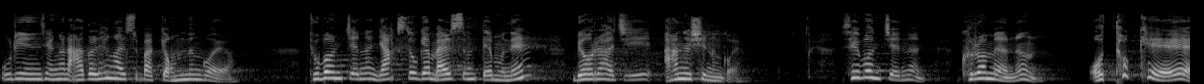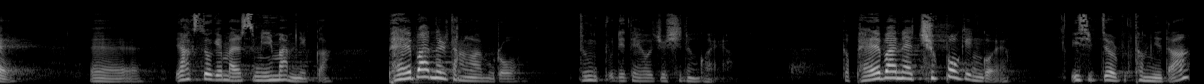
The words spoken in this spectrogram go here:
우리 인생은 악을 행할 수밖에 없는 거예요. 두 번째는 약속의 말씀 때문에 멸하지 않으시는 거예요. 세 번째는 그러면은 어떻게 약속의 말씀이 임합니까? 배반을 당함으로 등불이 되어 주시는 거예요. 그러니까 배반의 축복인 거예요. 20절부터입니다.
